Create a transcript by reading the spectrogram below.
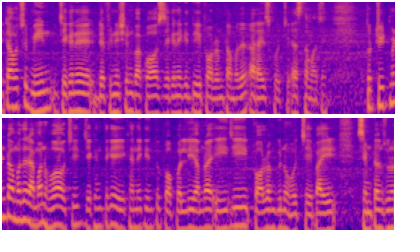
এটা হচ্ছে মেইন যেখানে ডেফিনেশন বা কজ যেখানে কিন্তু এই প্রবলেমটা আমাদের অ্যারাইজ করছে অ্যাস্তমাতে তো ট্রিটমেন্টটা আমাদের এমন হওয়া উচিত যেখান থেকে এখানে কিন্তু প্রপারলি আমরা এই যে প্রবলেমগুলো হচ্ছে বা এই সিমটমসগুলো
